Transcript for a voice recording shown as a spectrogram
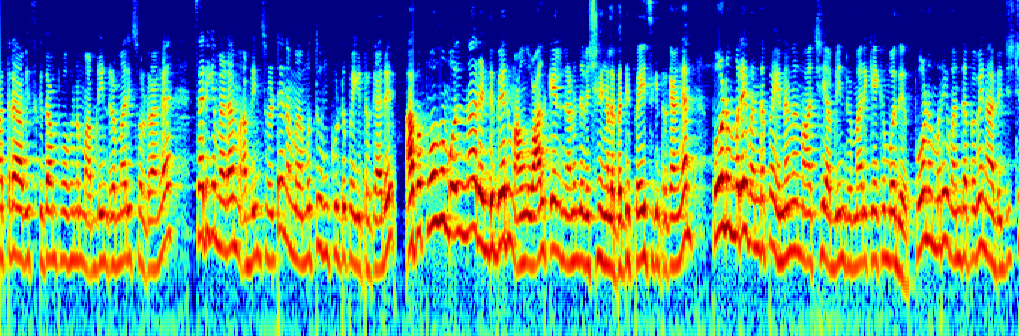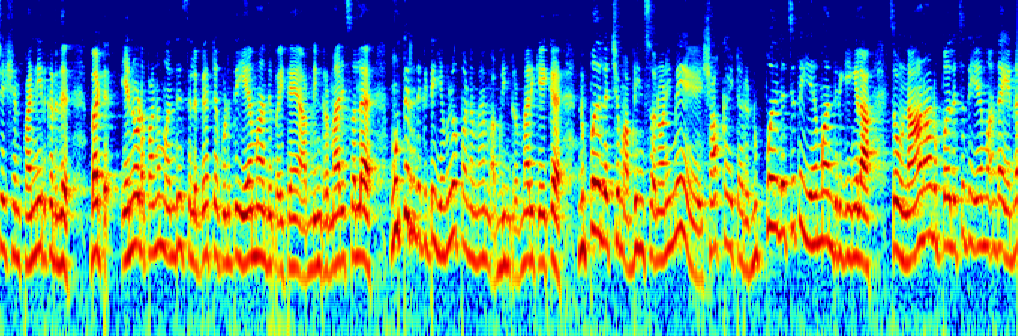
பத்திர ஆஃபீஸ்க்கு தான் போகணும் அப்படின்ற மாதிரி சொல்றாங்க. சரிங்க மேடம் அப்படின்னு சொல்லிட்டு நம்ம முத்துவும் கூட்டு போய்கிட்டு இருக்காரு. அப்போ போகும்போது தான் ரெண்டு பேரும் அவங்க வாழ்க்கையில் நடந்த விஷயங்களை பற்றி பேசிக்கிட்டு இருக்காங்க. போன முறை வந்தப்ப என்ன மேம் ஆச்சு அப்படின்ற மாதிரி கேட்கும்போது போன முறை வந்தப்பவே நான் ரெஜிஸ்ட்ரேஷன் பண்ணியிருக்கிறது. பட் என்னோட பணம் வந்து சில பேர்கிட்ட கொடுத்து ஏமாந்து போயிட்டேன் அப்படின்ற மாதிரி சொல்ல முத்து இருந்துக்கிட்டு எவ்வளோ பணம் மேம் அப்படின்ற மாதிரி கேட்க முப்பது லட்சம் அப்படின்னு சொன்னோடனே ஷாக் ஆயிட்டாரு. முப்பது லட்சத்தை ஏமாந்துருக்கீங்களா? ஸோ நானா முப்பது லட்சத்தை ஏமாந்தா என்ன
